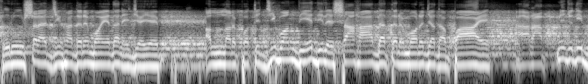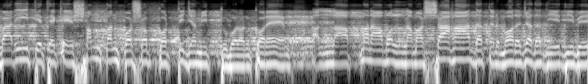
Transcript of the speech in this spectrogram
পুরুষরা জিহাদের ময়দানে যেয়ে আল্লাহর পথে জীবন দিয়ে দিলে শাহাদাতের মর্যাদা পায়। আর আপনি যদি বাড়িতে থেকে সন্তান প্রসব করতে যে মৃত্যুবরণ করেন আল্লাহ আপনার আমল নামা শাহাদাতের মর্যাদা দিয়ে দিবে।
